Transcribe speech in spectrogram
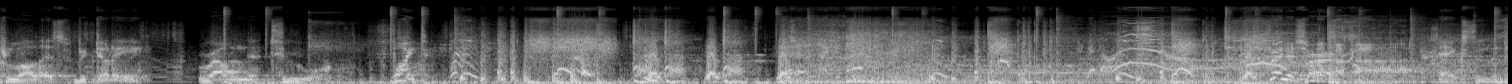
Flawless victory. Round two. Fight! Finish her! Excellent.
